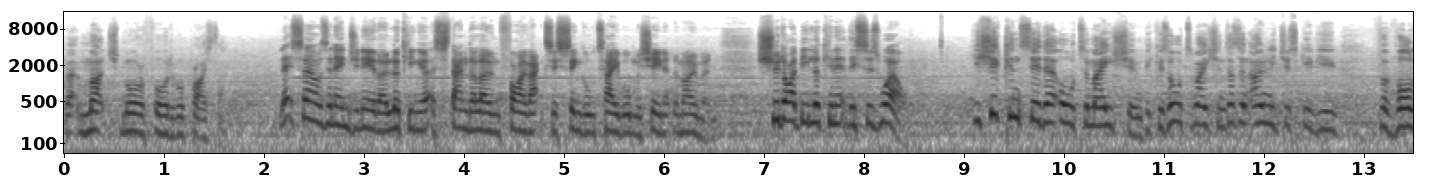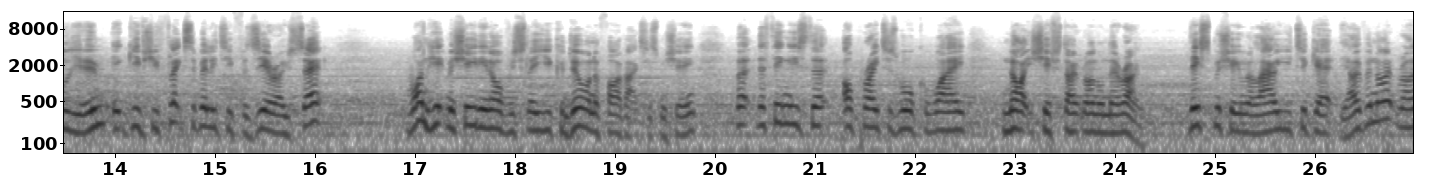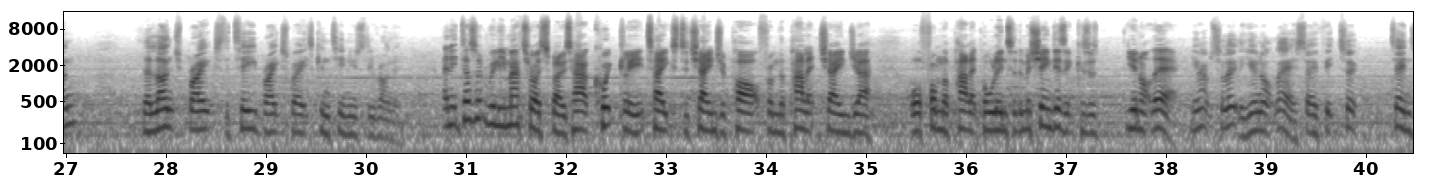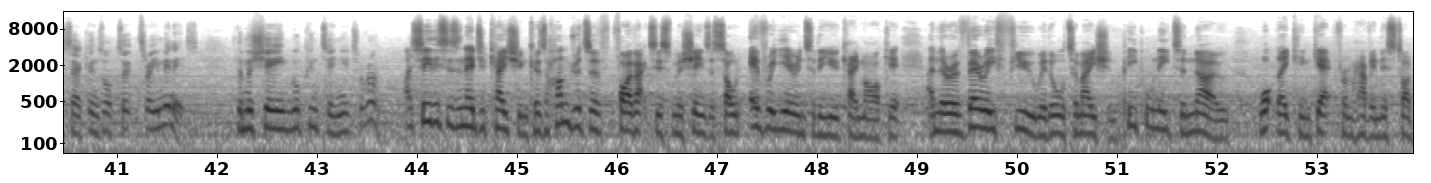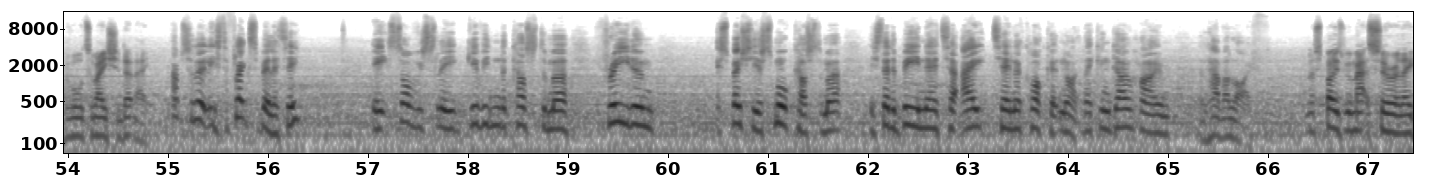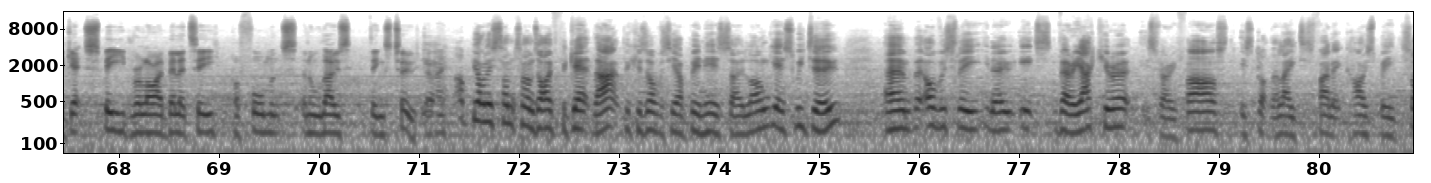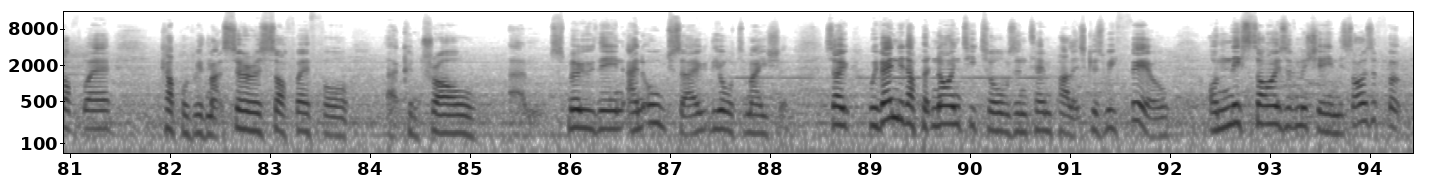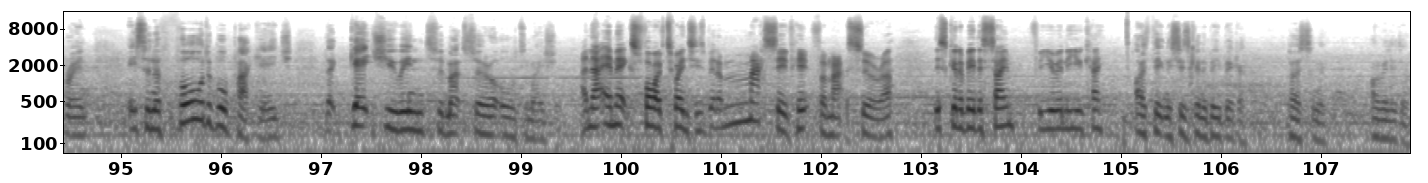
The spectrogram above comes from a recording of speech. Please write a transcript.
but much more affordable price tag. Let's say I was an engineer though looking at a standalone five axis single table machine at the moment. Should I be looking at this as well? You should consider automation because automation doesn't only just give you for volume, it gives you flexibility for zero set. One hit machining, obviously, you can do on a five axis machine, but the thing is that operators walk away, night shifts don't run on their own. This machine will allow you to get the overnight run, the lunch breaks, the tea breaks where it's continuously running. And it doesn't really matter, I suppose, how quickly it takes to change a part from the pallet changer or from the pallet pull into the machine, does it? Because you're not there. You're absolutely, you're not there. So if it took 10 seconds or took three minutes, the machine will continue to run. I see this as an education because hundreds of five axis machines are sold every year into the UK market, and there are very few with automation. People need to know what they can get from having this type of automation, don't they? Absolutely. It's the flexibility, it's obviously giving the customer freedom. Especially a small customer, instead of being there to 8, 10 o'clock at night, they can go home and have a life. And I suppose with Matsuura, they get speed, reliability, performance, and all those things too, don't yeah. they? I'll be honest, sometimes I forget that because obviously I've been here so long. Yes, we do. Um, but obviously, you know, it's very accurate, it's very fast, it's got the latest FANUC high-speed software, coupled with Matsuura's software for uh, control, um, smoothing, and also the automation. So we've ended up at 90 tools and 10 pallets because we feel on this size of machine, this size of footprint, it's an affordable package that gets you into Matsuura automation. And that MX520 has been a massive hit for Matsuura. This going to be the same for you in the UK? I think this is going to be bigger, personally. I really do.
